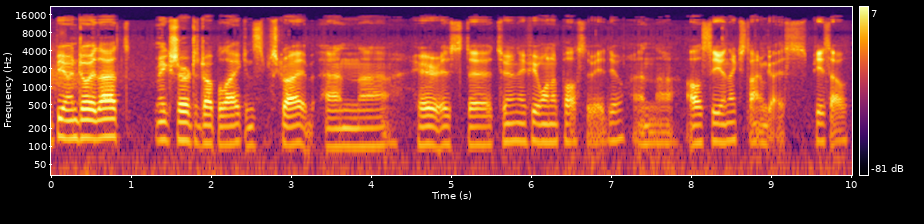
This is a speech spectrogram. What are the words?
Hope you enjoy that. Make sure to drop a like and subscribe. And uh, here is the tune if you want to pause the video. And uh, I'll see you next time, guys. Peace out.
